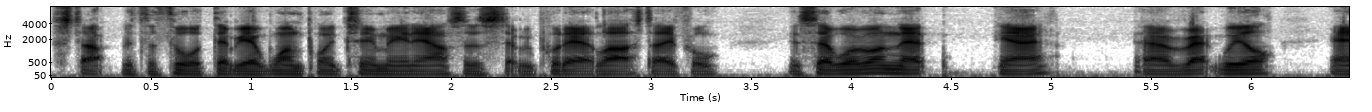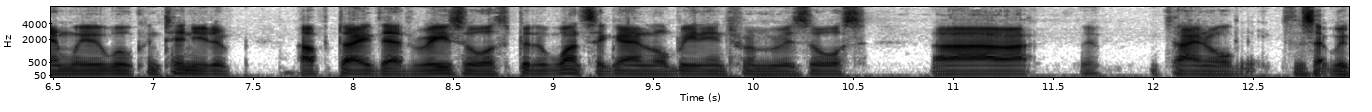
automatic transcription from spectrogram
stuck with the thought that we have 1.2 million ounces that we put out last April, and so we're on that you know uh, rat wheel, and we will continue to update that resource. But once again, it'll be an interim resource. Uh, possibly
